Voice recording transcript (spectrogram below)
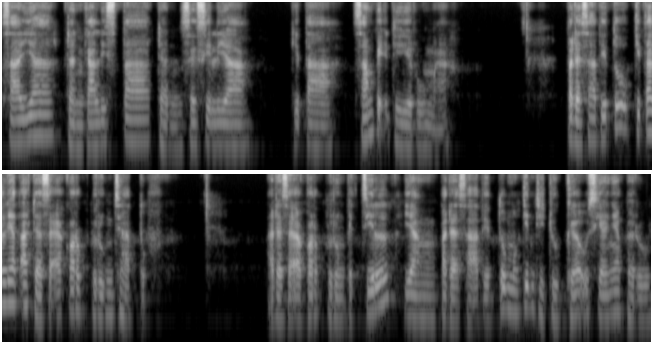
saya dan Kalista dan Cecilia kita sampai di rumah, pada saat itu kita lihat ada seekor burung jatuh. Ada seekor burung kecil yang pada saat itu mungkin diduga usianya baru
